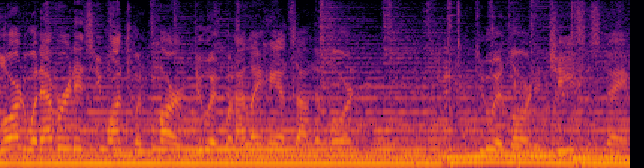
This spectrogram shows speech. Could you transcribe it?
Lord, whatever it is you want to impart, do it when I lay hands on them, Lord. Do it, Lord, in Jesus' name.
